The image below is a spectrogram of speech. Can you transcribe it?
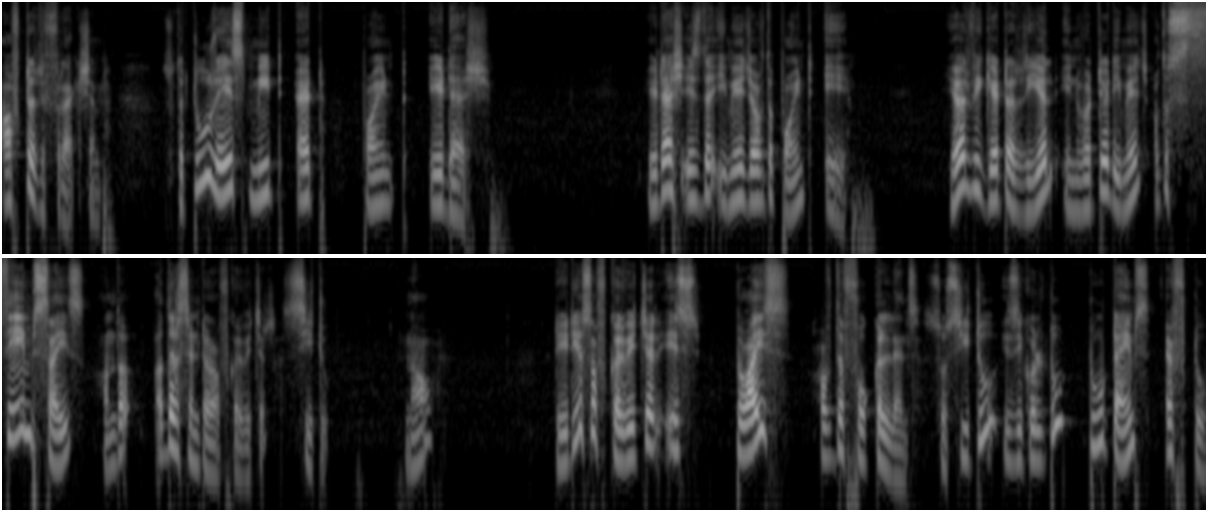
after refraction. So the two rays meet at point A dash. A dash is the image of the point A. Here we get a real inverted image of the same size on the other center of curvature C2. Now radius of curvature is twice of the focal length. So C2 is equal to 2 times F2.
